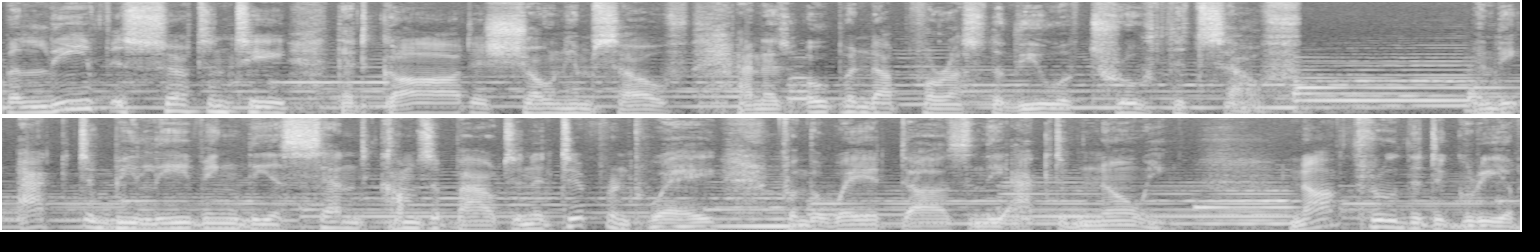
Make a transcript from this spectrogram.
Belief is certainty that God has shown himself and has opened up for us the view of truth itself. In the act of believing, the assent comes about in a different way from the way it does in the act of knowing. Not through the degree of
